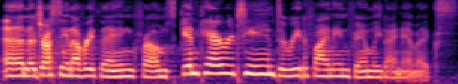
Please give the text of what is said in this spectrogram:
and addressing everything from skincare routine to redefining family dynamics.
